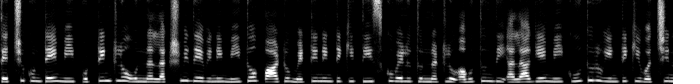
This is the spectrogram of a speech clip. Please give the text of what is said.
తెచ్చుకుంటే మీ పుట్టింట్లో ఉన్న లక్ష్మీదేవిని మీతో పాటు మెట్టినింటికి తీసుకువెళుతున్నట్లు అవుతుంది. అలాగే మీ కూతురు ఇంటికి వచ్చిన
